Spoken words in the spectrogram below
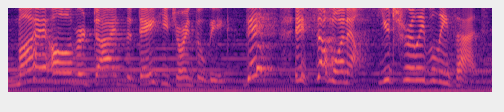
my Oliver died the day he joined the league. This is someone else. You truly believe that?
